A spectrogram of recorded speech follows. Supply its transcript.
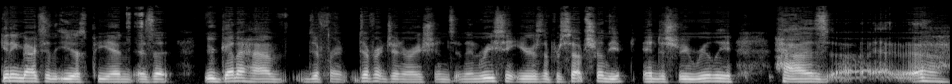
getting back to the ESPN is that you're going to have different different generations. And in recent years, the perception of the industry really has uh, uh,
